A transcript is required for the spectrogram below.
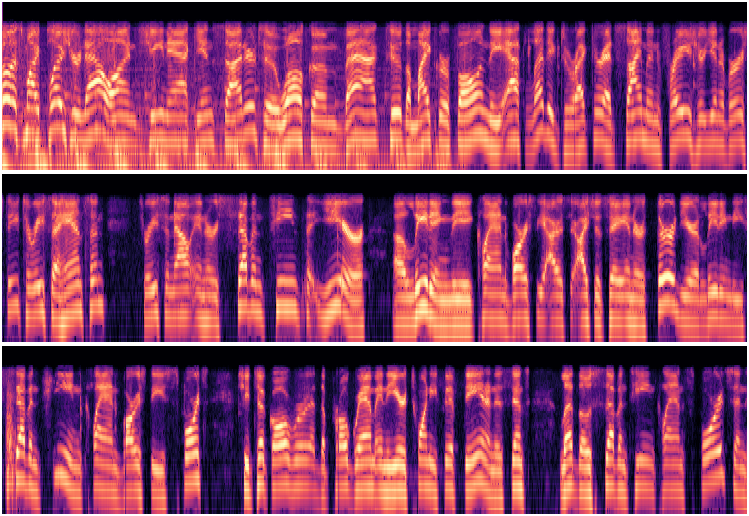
Well, it's my pleasure now on GNAC Insider to welcome back to the microphone the athletic director at Simon Fraser University, Theresa Hanson. Theresa now in her 17th year uh, leading the Clan varsity, I, I should say in her third year leading the 17 Clan varsity sports. She took over the program in the year 2015 and has since led those 17 Clan sports and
